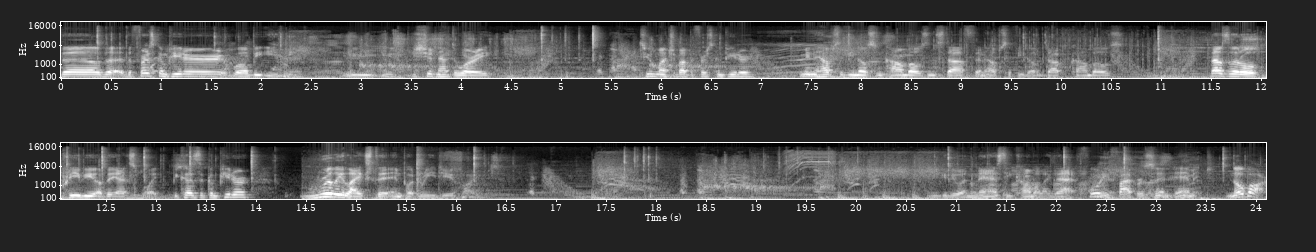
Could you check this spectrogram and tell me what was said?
The, the, the first computer will be easy. You, you, you shouldn't have to worry too much about the first computer. I mean, it helps if you know some combos and stuff, and it helps if you don't drop combos. That was a little preview of the exploit, because the computer really likes to input read you. You can do a nasty combo like that. 45% damage. No bar.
